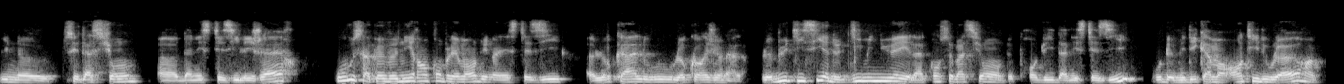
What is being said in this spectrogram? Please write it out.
une sédation euh, d'anesthésie légère ou ça peut venir en complément d'une anesthésie euh, locale ou loco-régionale. Le but ici est de diminuer la consommation de produits d'anesthésie ou de médicaments antidouleurs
